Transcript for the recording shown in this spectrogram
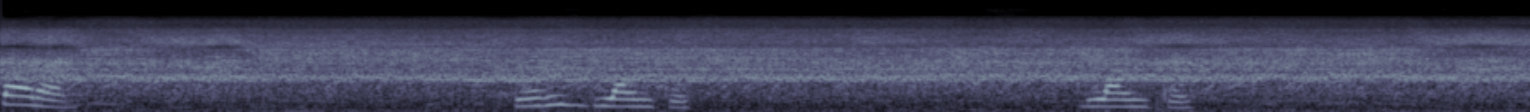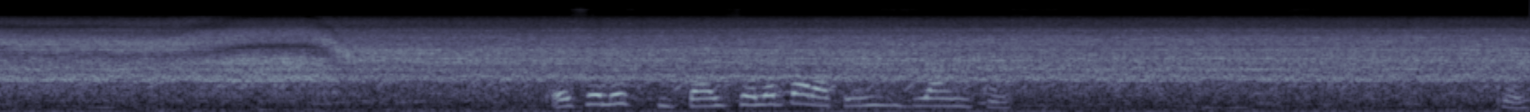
para tubis blancos blancos es el hospital solo para tubis blancos pues.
